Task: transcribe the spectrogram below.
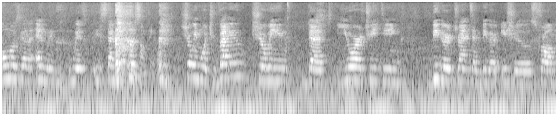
almost gonna end with, with is standing up for something. Showing what you value, showing that you're treating bigger trends and bigger issues from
